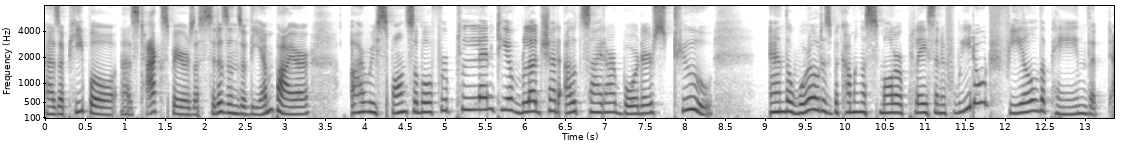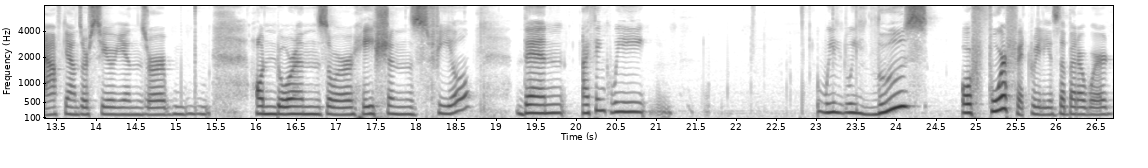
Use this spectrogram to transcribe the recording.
as a people as taxpayers as citizens of the empire are responsible for plenty of bloodshed outside our borders, too. And the world is becoming a smaller place. And if we don't feel the pain that Afghans or Syrians or Hondurans or Haitians feel, then I think we we we lose or forfeit really is the better word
